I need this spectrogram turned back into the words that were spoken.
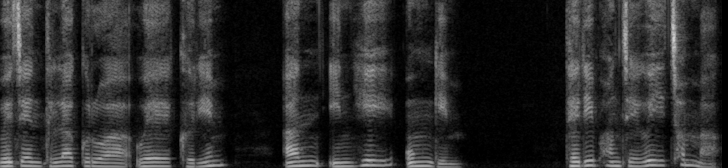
외젠 들라크루아 외 그림 안인희 옮김. 대립 황제의 천막.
